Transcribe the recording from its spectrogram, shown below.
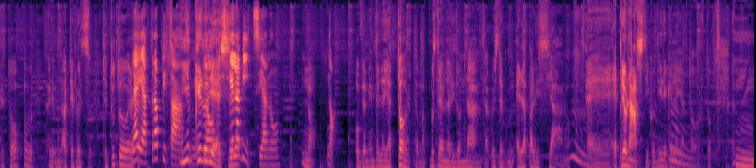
il top eh, altre persone, cioè tutto era- Lei ha troppi fans, Io credo di essere- che la viziano. No, No. ovviamente lei ha torto, ma questa è una ridondanza, questa è, la palissiano, Mm. è, è pleonastico dire che lei ha Mm. torto. Mm,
